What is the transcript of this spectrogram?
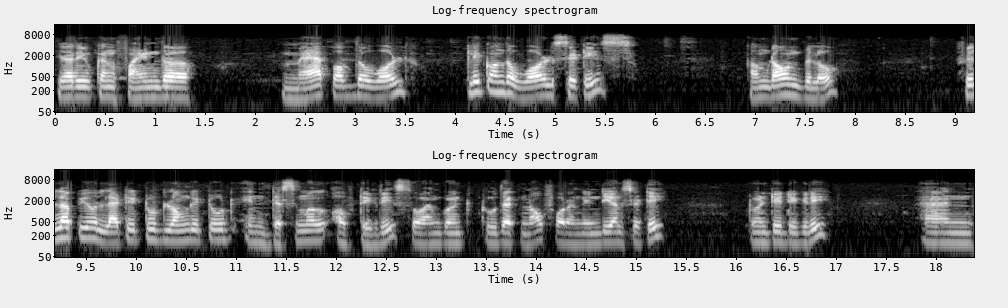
Here you can find the map of the world. Click on the world cities. Come down below fill up your latitude longitude in decimal of degrees. So I'm going to do that now for an Indian city 20 degree. And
